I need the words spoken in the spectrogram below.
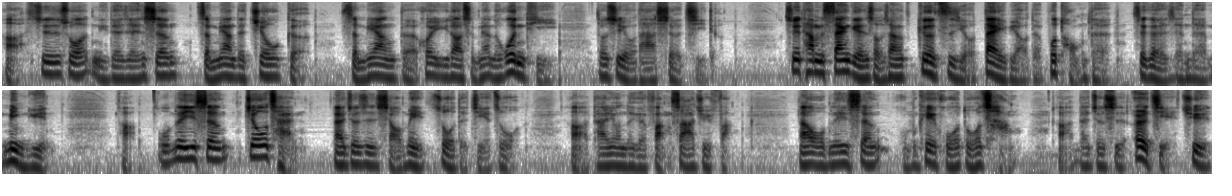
啊，就是说你的人生怎么样的纠葛，怎么样的会遇到什么样的问题，都是由他设计的。所以他们三个人手上各自有代表的不同的这个人的命运。好，我们的一生纠缠，那就是小妹做的杰作啊，她用那个纺纱去纺。然后我们的一生，我们可以活多长啊？那就是二姐去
